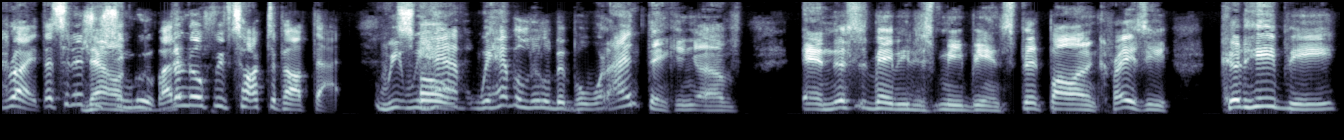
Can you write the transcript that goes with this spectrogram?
Right. That's an interesting move. I don't know if we've talked about that. We we have we have a little bit, but what I'm thinking of, and this is maybe just me being spitballing and crazy, could he be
